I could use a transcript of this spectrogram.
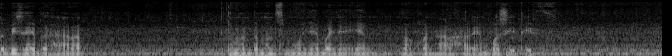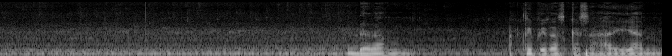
Tapi saya berharap teman-teman semuanya banyak yang melakukan hal-hal yang positif. Dalam aktivitas keseharian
